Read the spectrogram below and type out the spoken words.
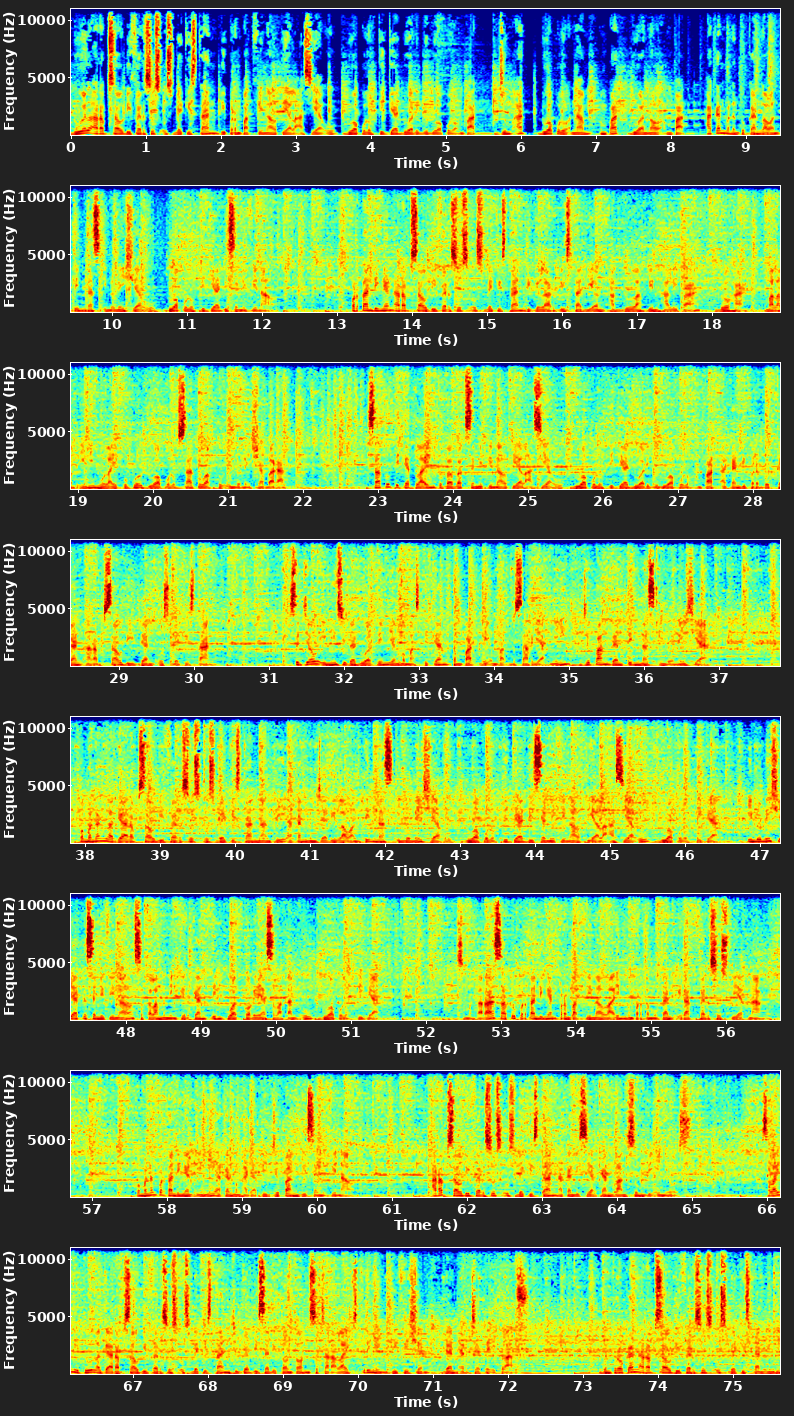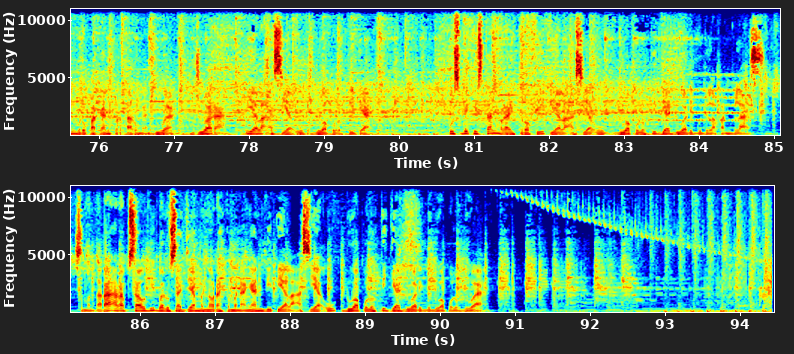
Duel Arab Saudi versus Uzbekistan di perempat final Piala Asia U23 2024, Jumat, 26-4-2024, akan menentukan lawan timnas Indonesia U23 di semifinal. Pertandingan Arab Saudi versus Uzbekistan digelar di Stadion Abdullah bin Khalifa, Doha, malam ini mulai pukul 21 waktu Indonesia Barat. Satu tiket lain ke babak semifinal Piala Asia U23 2024 akan diperebutkan Arab Saudi dan Uzbekistan. Sejauh ini sudah dua tim yang memastikan tempat di empat besar yakni, Jepang dan Timnas Indonesia. Pemenang laga Arab Saudi versus Uzbekistan nanti akan menjadi lawan Timnas Indonesia U23 di semifinal Piala Asia U23. Indonesia ke semifinal setelah menyingkirkan tim kuat Korea Selatan U23. Sementara satu pertandingan perempat final lain mempertemukan Irak versus Vietnam. Pemenang pertandingan ini akan menghadapi Jepang di semifinal. Arab Saudi versus Uzbekistan akan disiarkan langsung di Inews. Selain itu laga Arab Saudi versus Uzbekistan juga bisa ditonton secara live streaming di Vision dan RCTI Plus. Bentrokan Arab Saudi versus Uzbekistan ini merupakan pertarungan dua, juara, Piala Asia U23. Uzbekistan meraih trofi Piala Asia U23 2018. Sementara Arab Saudi baru saja menoreh kemenangan di Piala Asia U23 2022.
